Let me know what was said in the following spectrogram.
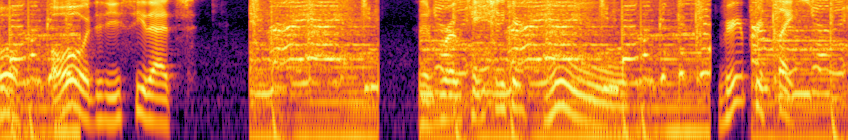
Oh, oh, did you see that? The rotation here? Ooh. Very precise. Hmm.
